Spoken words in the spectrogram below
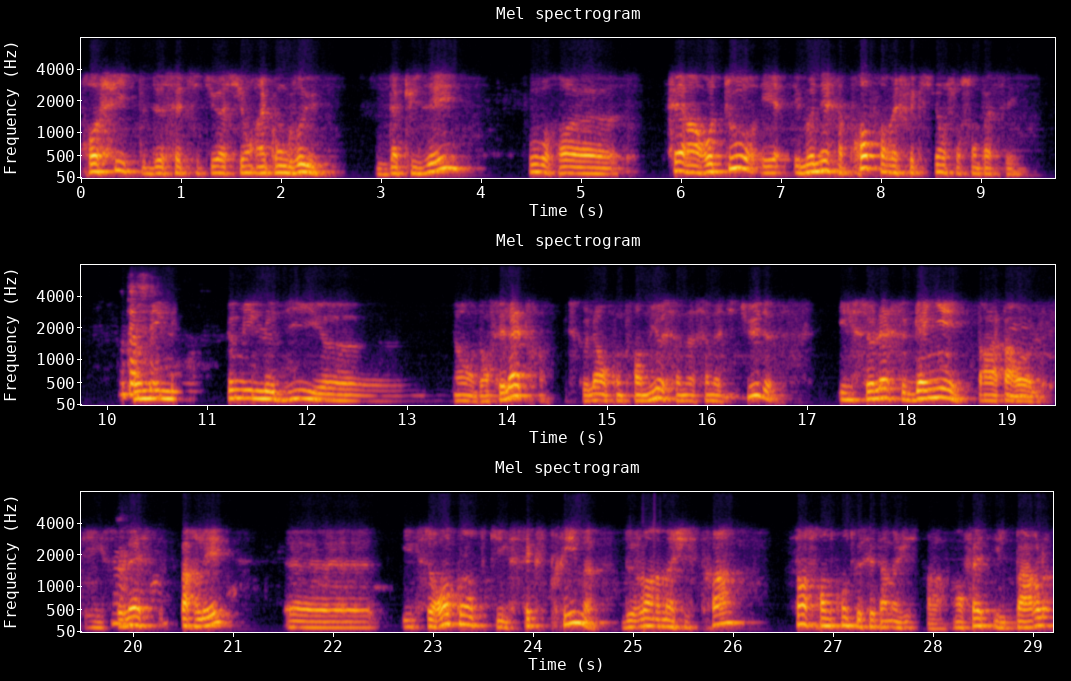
profite de cette situation incongrue d'accusé pour euh, faire un retour et, mener sa propre réflexion sur son passé. Tout à comme, fait. Il, comme il le dit euh, dans, ses lettres, puisque là on comprend mieux son attitude, il se laisse gagner par la parole, il se laisse parler, euh, il se rend compte qu'il s'exprime devant un magistrat sans se rendre compte que c'est un magistrat. En fait, il parle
